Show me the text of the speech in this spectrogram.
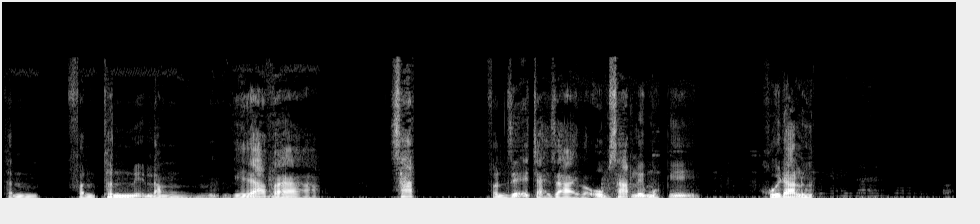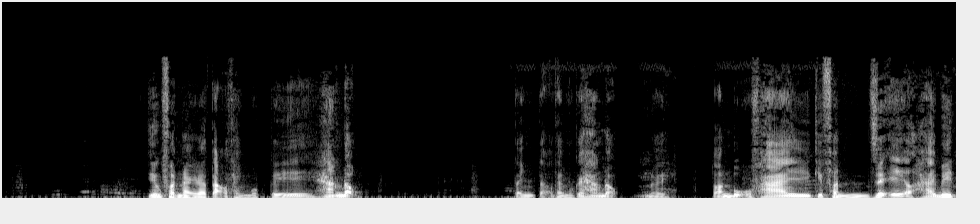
thần phần thân ấy nằm ghé và sát phần rễ trải dài và ôm sát lấy một cái khối đá lớn. Riêng phần này là tạo thành một cái hang động thành tạo thành một cái hang động. Đây toàn bộ phai cái phần rễ ở hai bên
